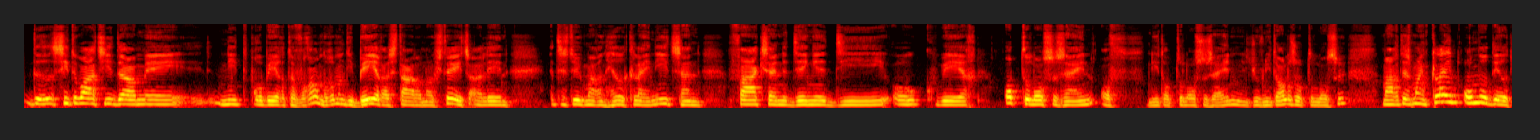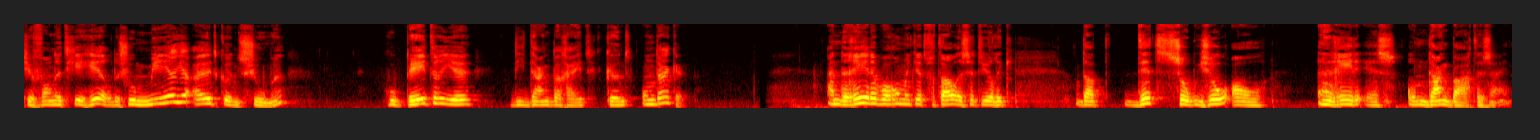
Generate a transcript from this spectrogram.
de situatie daarmee niet proberen te veranderen, want die beren staan er nog steeds. Alleen het is natuurlijk maar een heel klein iets. En vaak zijn het dingen die ook weer op te lossen zijn, of niet op te lossen zijn. Je hoeft niet alles op te lossen. Maar het is maar een klein onderdeeltje van het geheel. Dus hoe meer je uit kunt zoomen, hoe beter je die dankbaarheid kunt ontdekken. En de reden waarom ik dit vertel is natuurlijk dat dit sowieso al een reden is om dankbaar te zijn.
